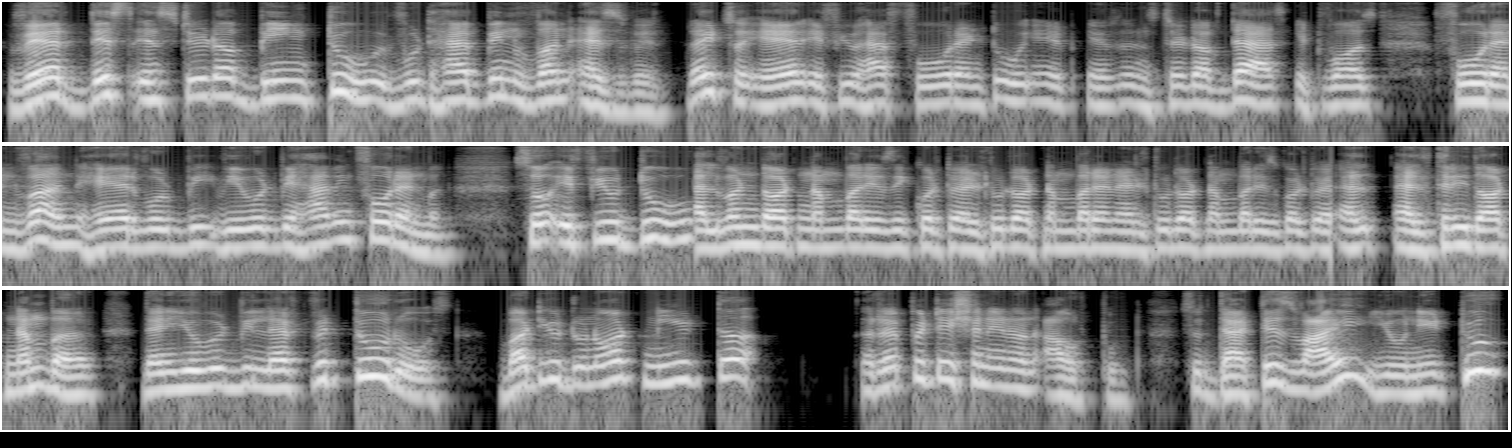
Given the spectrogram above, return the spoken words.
where this instead of being 2 would have been 1 as well right? So here if you have 4 and 2 if, if instead of that it was 4 and 1 here would be we would be having 4 and 1 so if you do l1 dot number is equal to l2 dot number and l2 dot number is equal to L, l3 dot number then you would be left with two rows. But you do not need the repetition in an output. So that is why you need to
